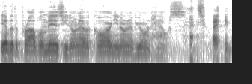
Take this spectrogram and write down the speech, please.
Yeah, but the problem is you don't have a car and you don't have your own house. That's right.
